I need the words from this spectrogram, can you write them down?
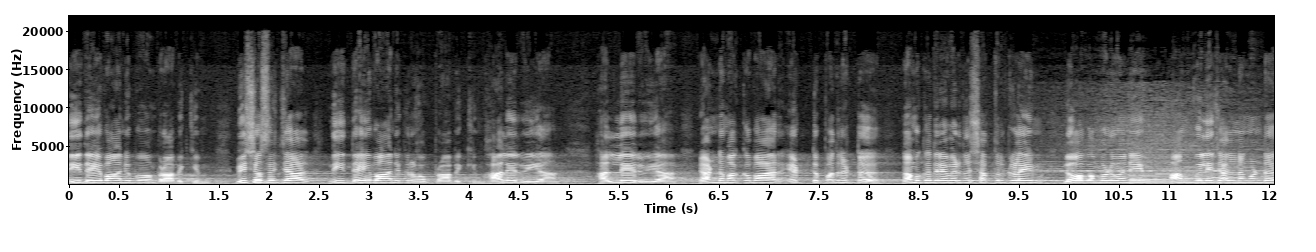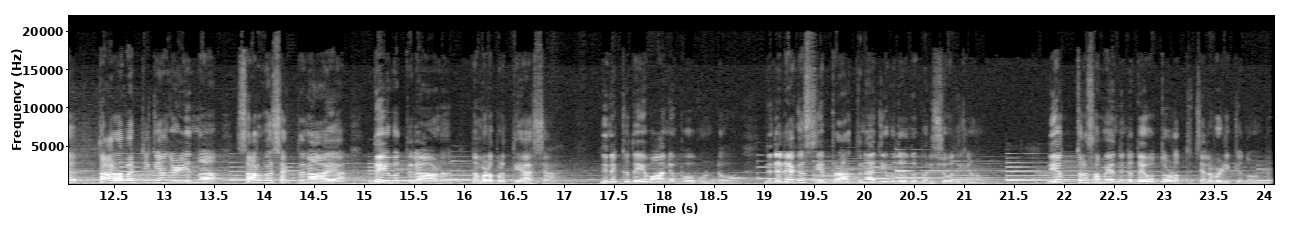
നീ ദൈവാനുഭവം പ്രാപിക്കും. വിശ്വസിച്ചാൽ നീ ദൈവാനുഗ്രഹം പ്രാപിക്കും. ഹാലേ ലുയ്യ ഹല്ലേ ലുയ്യ രണ്ട് മക്കബാർ എട്ട് പതിനെട്ട്. നമുക്കെതിരെ വരുന്ന ശത്രുക്കളെയും ലോകം മുഴുവനെയും അങ്കുലി ചലനം കൊണ്ട് തറ പറ്റിക്കാൻ കഴിയുന്ന സർവശക്തനായ ദൈവത്തിലാണ് നമ്മുടെ പ്രത്യാശ. നിനക്ക് ദൈവാനുഭവമുണ്ടോ? നിന്റെ രഹസ്യ പ്രാർത്ഥനാ ജീവിതം ഒന്ന് പരിശോധിക്കണം. നീ എത്ര സമയം നിന്റെ ദൈവത്തോടൊത്ത് ചെലവഴിക്കുന്നുണ്ട്?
